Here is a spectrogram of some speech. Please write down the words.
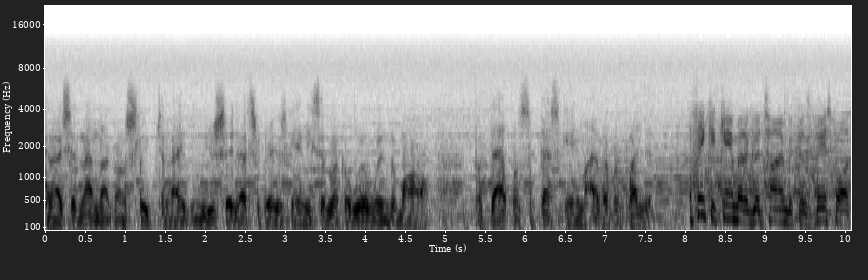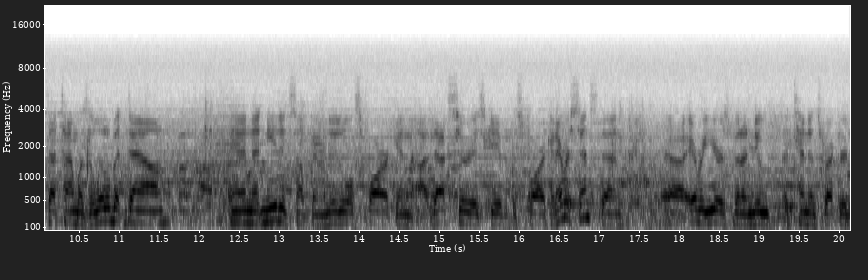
And I said, and I'm not going to sleep tonight. And you say that's the greatest game. He said, look, we'll win tomorrow. But that was the best game I've ever played in. I think it came at a good time because baseball at that time was a little bit down and it needed something, it needed a little spark, and uh, that series gave it the spark. And ever since then, uh, every year has been a new attendance record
